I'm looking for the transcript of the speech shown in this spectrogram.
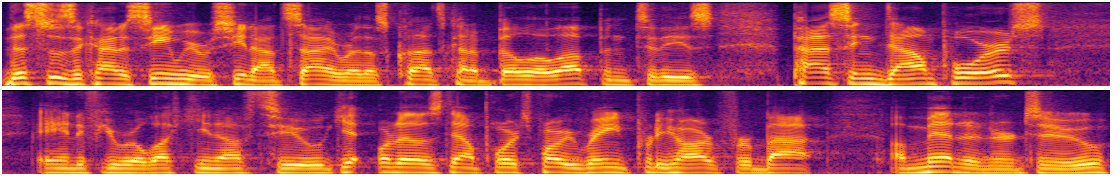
This was the kind of scene we were seeing outside, where those clouds kind of billow up into these passing downpours. And if you were lucky enough to get one of those downpours, probably rained pretty hard for about a minute or two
